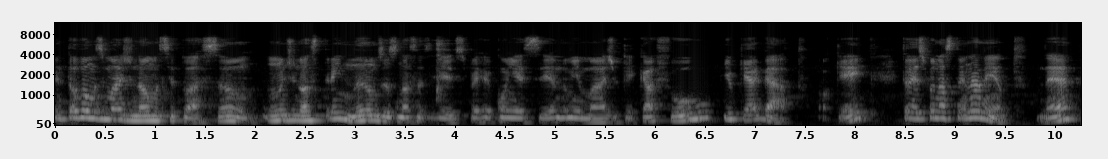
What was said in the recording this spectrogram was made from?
Então vamos imaginar uma situação onde nós treinamos as nossas redes para reconhecer numa imagem o que é cachorro e o que é gato, ok? Então esse foi o nosso treinamento, né?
